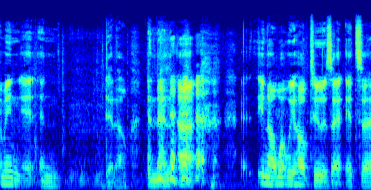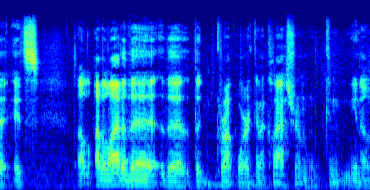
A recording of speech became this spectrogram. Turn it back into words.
I mean, and ditto. And then, uh, you know, what we hope to is that it's a it's a, a lot of the the the grunt work in a classroom can you know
